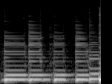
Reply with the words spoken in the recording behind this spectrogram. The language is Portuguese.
Música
